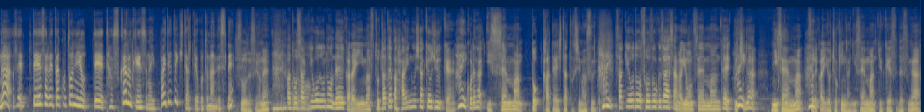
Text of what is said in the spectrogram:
が設定されたことによって助かるケースがいっぱい出てきたということなんですね。そうですよね。あと先ほどの例から言いますと例えば配偶者居住権、はい、これが1000万と仮定したとします。はい、先ほど相続財産が4000万でうちが2000万、それから預貯金が2000万というケースですが、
